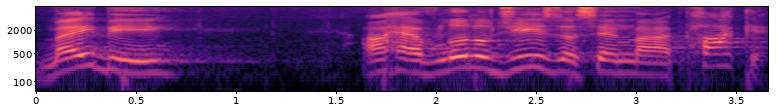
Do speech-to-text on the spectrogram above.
Maybe I have little Jesus in my pocket.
